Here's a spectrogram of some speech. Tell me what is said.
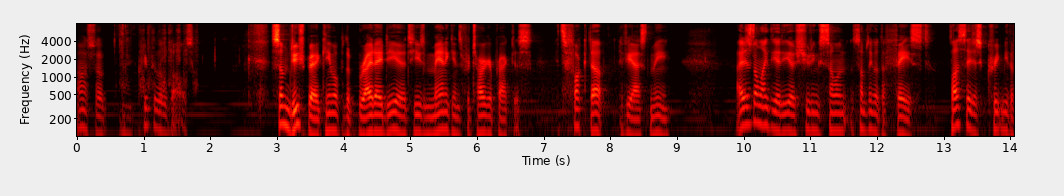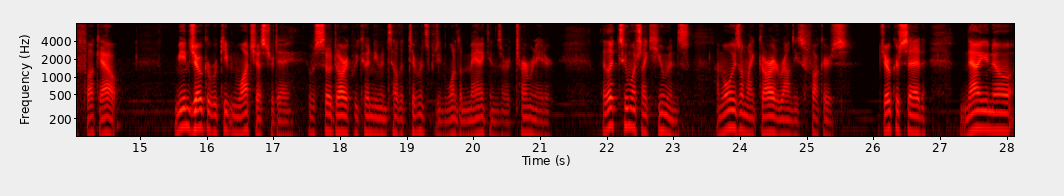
Oh, so creepy little dolls. Some douchebag came up with a bright idea to use mannequins for target practice. It's fucked up, if you ask me. I just don't like the idea of shooting someone something with a face. Plus, they just creep me the fuck out. Me and Joker were keeping watch yesterday. It was so dark we couldn't even tell the difference between one of the mannequins or a Terminator. They look too much like humans. I'm always on my guard around these fuckers. Joker said, Now you know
